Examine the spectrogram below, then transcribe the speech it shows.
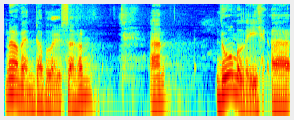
Now then, 007. Um, normally, uh,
